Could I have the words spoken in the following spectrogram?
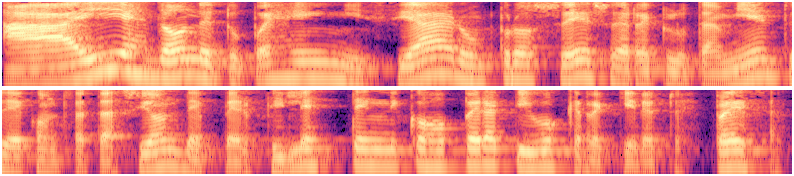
ahí es donde tú puedes iniciar un proceso de reclutamiento y de contratación de perfiles técnicos operativos que requiere tu empresa.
